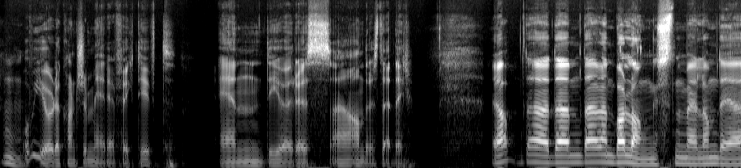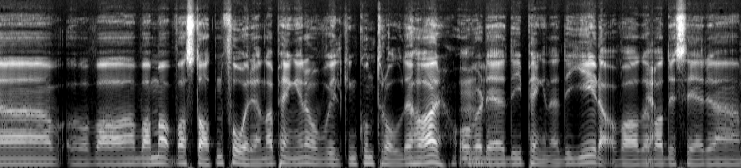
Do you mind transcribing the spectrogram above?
Mm. Og vi gjør det kanskje mer effektivt enn det gjøres andre steder. Ja, det er, det, er- den balansen mellom det og hva, hva, hva staten får igjen av penger, og hvilken kontroll de har over Mm. det, de pengene de gir. da, Hva, det, Ja. hva de ser eh,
